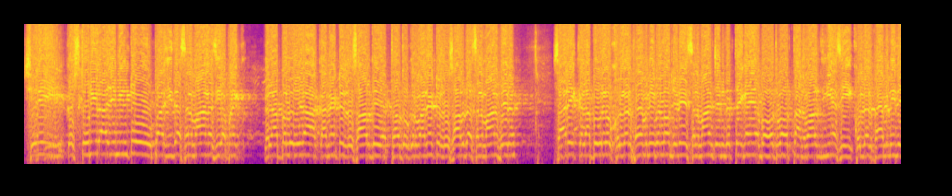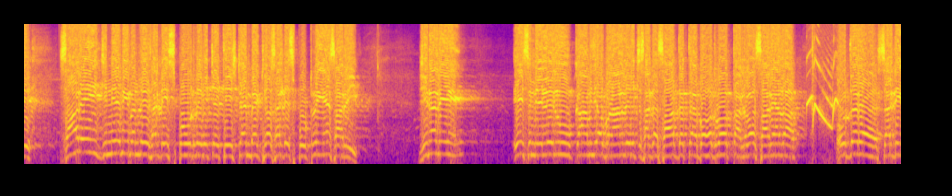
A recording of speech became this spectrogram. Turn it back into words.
ਸ਼੍ਰੀ ਕਸਤੂਰੀ ਲਾਲ ਜੀ ਮਿੰਟੂ ਭਾਜੀ ਦਾ ਸਨਮਾਨ ਅਸੀਂ ਆਪਣੇ ਕਲੱਬ ਵੱਲੋਂ ਜਿਹੜਾ ਕਰਨੇ ਢਿੱਲੋਂ ਸਾਹਿਬ ਦੇ ਹੱਥਾਂ ਤੋਂ ਕਰਵਾਣੇ ਢਿੱਲੋਂ ਸਾਹਿਬ ਦਾ ਸਨਮਾਨ ਫਿਰ ਸਾਰੇ ਕਲੱਬ ਵੱਲੋਂ ਖੁੱਲਰ ਫੈਮਿਲੀ ਵੱਲੋਂ ਜਿਹੜੇ ਸਨਮਾਨ ਚਿੰਨ੍ਹ ਦਿੱਤੇ ਗਏ ਆ, ਬਹੁਤ ਬਹੁਤ ਧੰਨਵਾਦ ਜੀ ਅਸੀਂ ਖੁੱਲਰ ਫੈਮਿਲੀ ਦੇ। ਸਾਰੇ ਹੀ ਜਿੰਨੇ ਵੀ ਬੰਦੇ ਸਾਡੇ ਸਪੋਰਟ ਦੇ ਵਿੱਚ ਇੱਥੇ ਇਸ ਟਾਈਮ ਬੈਠੇ ਹੋ ਸਾਡੇ ਸਪੋਰਟਰ ਹੀ ਆ ਸਾਰੇ ਹੀ। ਜਿਨ੍ਹਾਂ ਨੇ ਇਸ ਮੇਲੇ ਨੂੰ ਕਾਮਯਾਬ ਬਣਾਉਣ ਦੇ ਵਿੱਚ ਸਾਡਾ ਸਾਥ ਦਿੱਤਾ, ਬਹੁਤ ਬਹੁਤ ਧੰਨਵਾਦ ਸਾਰਿਆਂ ਦਾ। ਉਧਰ ਸਾਡੀ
